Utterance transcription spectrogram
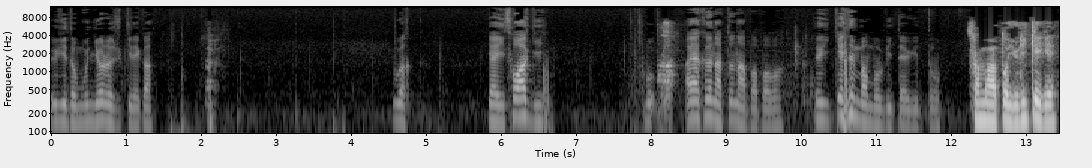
여기 너 문 열어줄게 내가. 우악. 야 이 소화기. 뭐? 아야 그거 놔둬 놔 봐 봐봐. 여기 깨는 방법이 있다 여기 또. 설마 또 유리 깨게?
